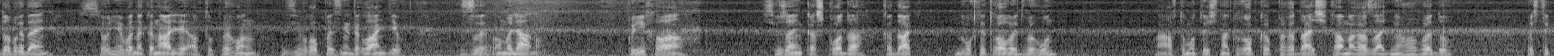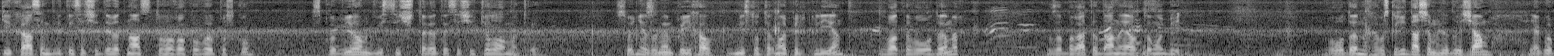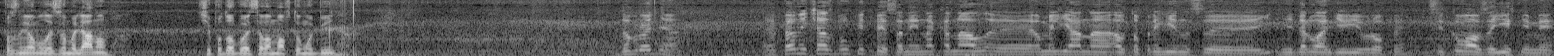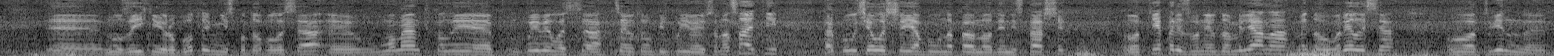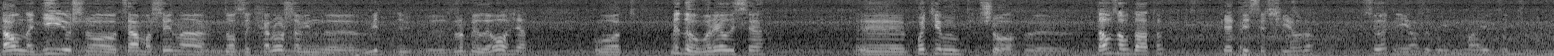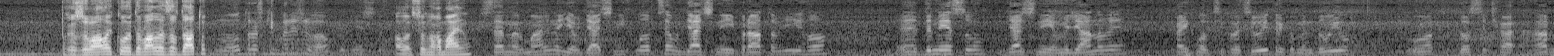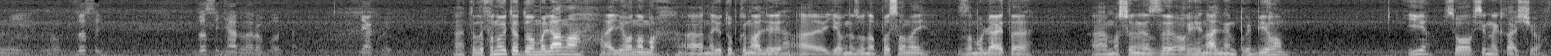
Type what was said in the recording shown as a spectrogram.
Добрий день. Сьогодні ви на каналі Автопригон з Європи, з Нідерландів, з Омеляну. Приїхала свіженька шкода Кадак, 2-літровий двигун, автоматична коробка передач, камера заднього виду. Ось такий красень 2019 року випуску з пробігом 204 тисячі кілометрів. Сьогодні за ним приїхав в місто Тернопіль клієнт, звати Володимир, забирати даний автомобіль. Володимир, розкажіть нашим глядачам, як ви познайомились з Омеляном, чи подобається вам автомобіль. Доброго дня. Е, Певний час був підписаний на канал е, Омельяна Автопригін з е, Нідерландів Європи. Слідкував за їхніми, ну, за їхньою роботою, мені сподобалося. В момент, коли цей автомобіль появився на сайті, так вийшло, що я був, напевно, один із перших. От, я перезвонив до Омеляна, ми договорилися. От, він е, дав надію, що ця машина досить хороша, він е, від, е, зробили огляд. От. Ми договорилися. Е, потім що? Е, дав завдаток 5 тисяч євро. Сьогодні я вже маю тут. Переживали, коли давали завдаток, Ну, трошки переживав, звісно. Але все нормально. Все нормально, я вдячний хлопцям, вдячний братові його е, Денису, вдячний Омелянові. Хай хлопці працюють, рекомендую. От, досить гарні, ну, досить, досить гарна робота. Дякую. Е, Телефонуйте до Омеляна, е, його номер на YouTube каналі є внизу написаний. Замовляйте машини з оригінальним прибігом. І всього всім найкращого.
